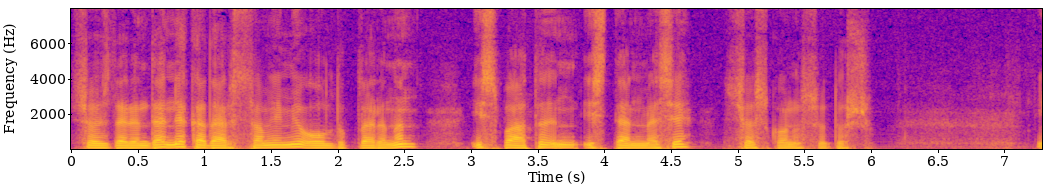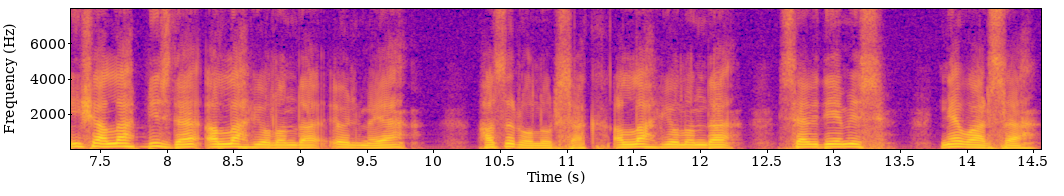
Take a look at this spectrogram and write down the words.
sözlerinde ne kadar samimi olduklarının ispatın istenmesi söz konusudur. İnşallah biz de Allah yolunda ölmeye hazır olursak, Allah yolunda sevdiğimiz ne varsa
